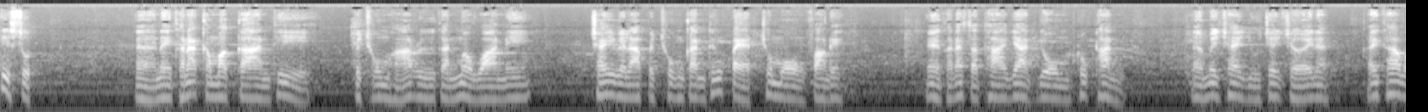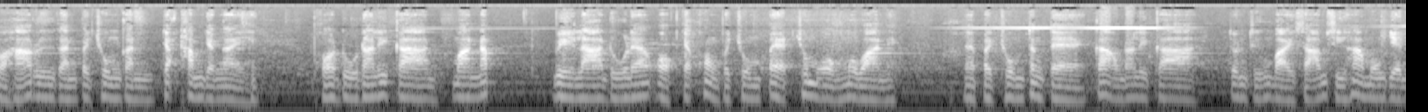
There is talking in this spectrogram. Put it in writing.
ที่สุด ในคณะกรรมการที่ประชุมหารือกันเมื่อวานนี้ ใช้เวลาประชุมกันถึง 8 ชั่วโมงฟังดิ คณะสัตยาญาติโยมทุกท่านไม่ใช่อยู่เฉยๆนะใครข้าว่าหารือกันประชุมกันจะทำยังไง พอดูนาฬิกามานับเวลาดูแล้วออกจากห้องประชุม 8 ชั่วโมงเมื่อวานนี้ประชุมตั้งแต่ 9 นาฬิกาจนถึงบ่ายสามสี่ห้าโมงเย็น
